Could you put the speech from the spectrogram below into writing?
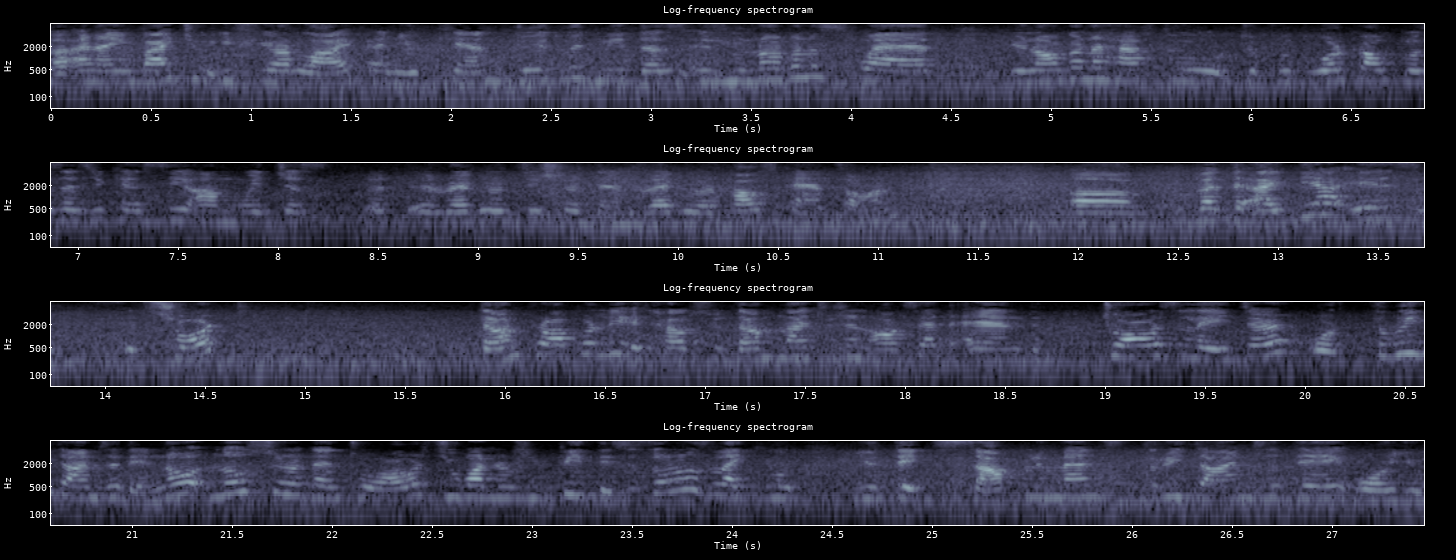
Uh, and I invite you, if you are live and you can, do it with me. Does You're not going to sweat. You're not going to have to, to put workout clothes. As you can see, I'm with just a, a regular t-shirt and regular house pants on. Um, but the idea is it's short, done properly, it helps you dump nitrogen oxide and two hours later or three times a day, no, no sooner than two hours, you want to repeat this. It's almost like you, you take supplements three times a day or you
